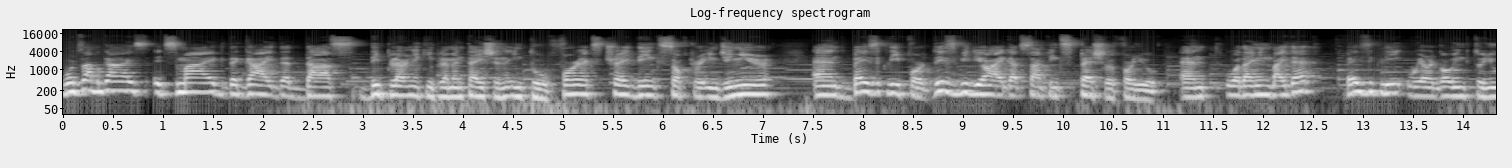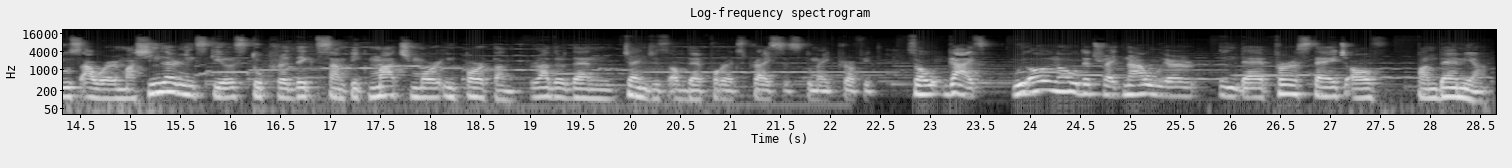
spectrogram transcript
What's up guys, it's Mike, the guy that does deep learning implementation into Forex trading, software engineer and basically for this video I got something special for you. And what I mean by that? Basically we are going to use our machine learning skills to predict something much more important rather than changes of the Forex prices to make profit. So guys, we all know that right now we are in the first stage of pandemia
